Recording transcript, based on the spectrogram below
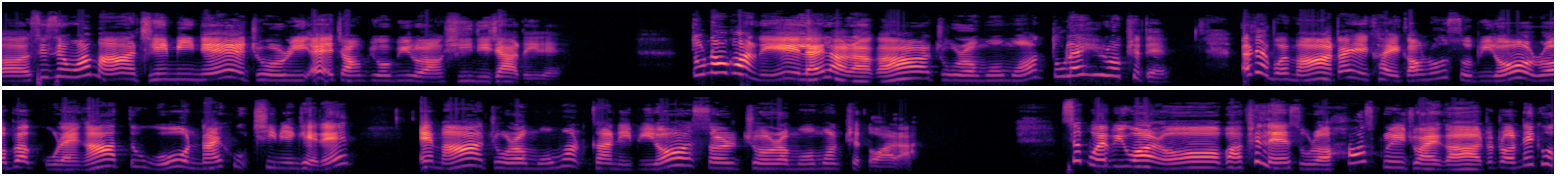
အာ season 1မှာ Jamie နဲ့ Jory အဲ့အကြောင်းပြောပြီးတော့ရည်နေကြသေးတယ်။သူ့နောက်ကနေလိုက်လာတာက Jorah Mormont သူလည်း hero ဖြစ်တယ်။ အဲ့တဲ့ပွဲမှာတိုက်ရိုက်ခိုက်ကောင်းလို့ဆိုပြီးတော့ Robert ကိုယ်တိုင်ကသူ့ကို knight ဟုချီးမြှင့်ခဲ့တယ်။အဲ့မှာ Jorah Mormont ကနေပြီးတော့ Sir Jorah Mormont ဖြစ်သွားတာ။စစ်ပွဲပြီးတော့ဘာဖြစ်လဲဆိုတော့ House Greyjoy ကတော်တော်နှိပ်ခွ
